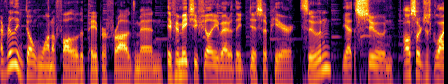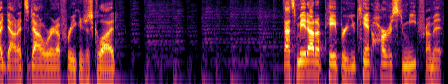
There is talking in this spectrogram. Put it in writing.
I really don't want to follow the paper frogs, man. If it makes you feel any better, they disappear. Soon? Yeah, soon. Also, just glide down. It's downward enough where you can just glide. That's made out of paper. You can't harvest meat from it.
